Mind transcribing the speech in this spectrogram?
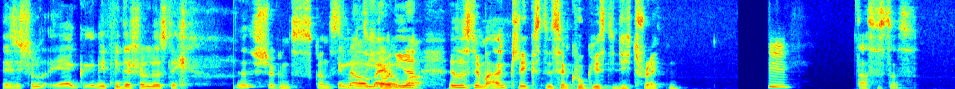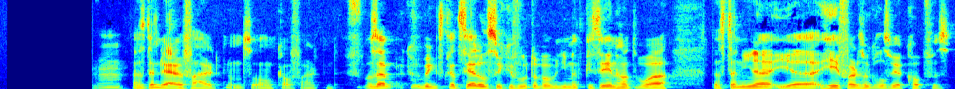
Das ist schon, ja, ich finde das schon lustig. Das ist schon ganz, ganz Genau lustig. meine Aber Nina, Oma. das, was du immer anklickst, das sind Cookies, die dich tracken. Hm. Das ist das. Hm. Also dein Werbeverhalten und so und Kaufverhalten. Was ich übrigens gerade sehr lustig gefunden habe, aber niemand gesehen hat, war, dass der Nina ihr Hefall so groß wie ihr Kopf ist.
